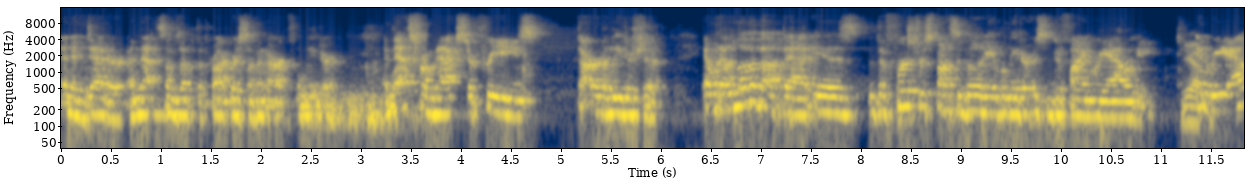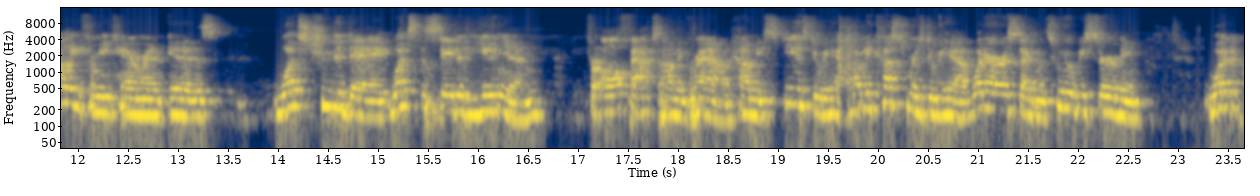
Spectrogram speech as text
and a debtor, and that sums up the progress of an artful leader. And that's from Max De Pree's The Art of Leadership. And what I love about that is the first responsibility of a leader is to define reality. Yeah And reality for me, Cameron, is what's true today, what's the state of the union for all facts on the ground. How many SKUs do we have? How many customers do we have? What are our segments? Who are we serving? What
